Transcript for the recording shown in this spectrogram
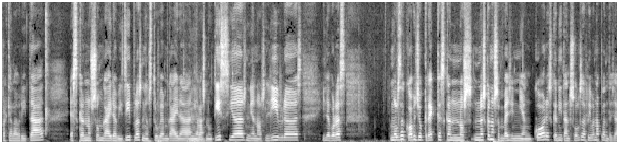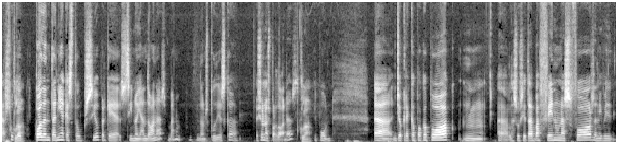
perquè la veritat és que no són gaire visibles, ni els trobem gaire ni a les notícies, ni en els llibres, i llavors molts de cops jo crec que és que no, no és que no se'n vegin ni en cor, és que ni tan sols arriben a plantejar-s'ho, que poden tenir aquesta opció, perquè si no hi ha dones, bueno, doncs podries que... Això no és per dones, Clar. i punt. Uh, jo crec que a poc a poc mm, uh, la societat va fent un esforç, a nivell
